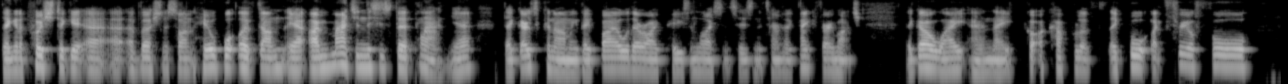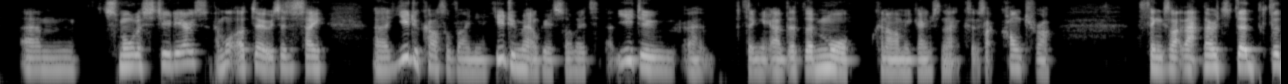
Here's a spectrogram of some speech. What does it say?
They're going to push to get a, a- version of Silent Hill. What they've done, yeah, I imagine this is their plan. Yeah, they go to Konami, they buy all their IPs and licenses, and the like, thank you very much. They go away and they got a couple of. They bought like three or four um, smaller studios, and what they'll do is they just say, uh, "You do Castlevania, you do Metal Gear Solid, uh, you do uh, thingy." Uh, the, the more Konami games than that because it's like Contra, things like that. Those the, the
